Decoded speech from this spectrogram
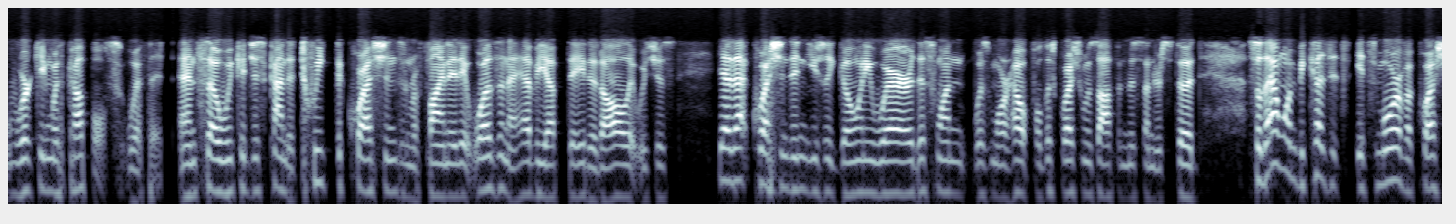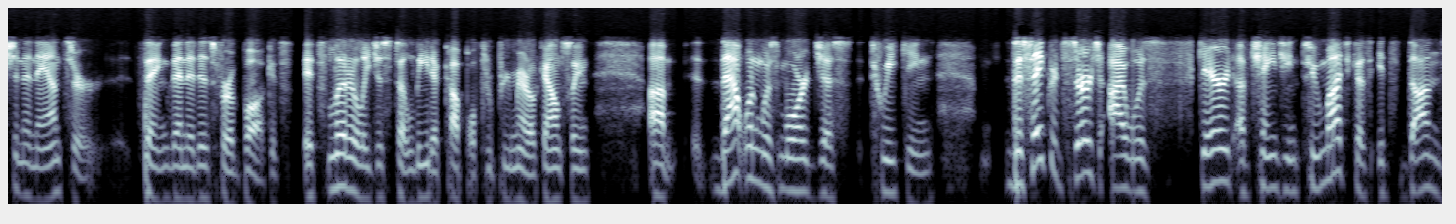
working with couples with it. And so we could just kind of tweak the questions and refine it. It wasn't a heavy update at all. It was just yeah, that question didn't usually go anywhere. This one was more helpful. This question was often misunderstood. So that one, because it's it's more of a question and answer thing than it is for a book. It's it's literally just to lead a couple through premarital counseling. Um, that one was more just tweaking. The Sacred Search, I was scared of changing too much because it's done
